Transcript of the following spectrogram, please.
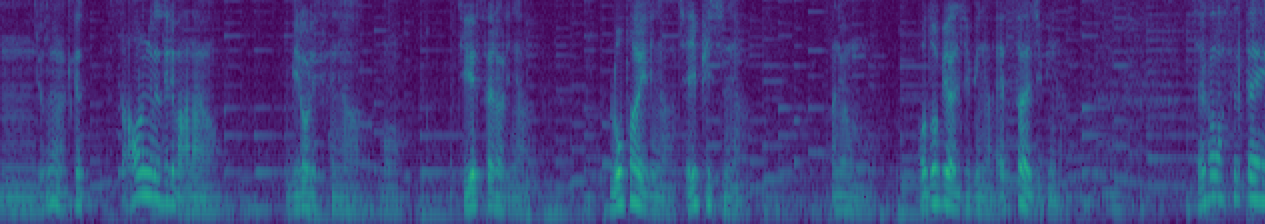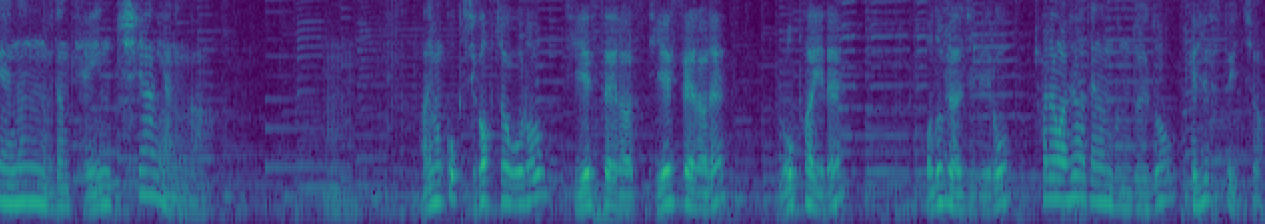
음, 요새는 이렇게 싸우는 일들이 많아요. 미러리스냐 뭐 DSLR이냐 RAW 파일이냐 JPG냐 아니면 뭐 어도비 RGB냐 sRGB냐. 제가 봤을 때에는 그냥 개인 취향이 아닌가. 음, 아니면 꼭 직업적으로 DSLR, DSLR에 RAW 파일에 어도비 RGB로 촬영을 해야 되는 분들도 계실 수도 있죠.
